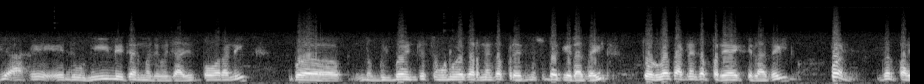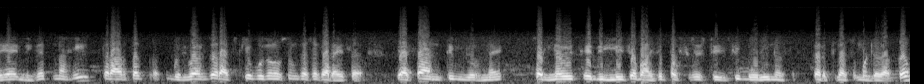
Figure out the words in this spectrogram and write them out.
जे आहे दोन्ही नेत्यांमध्ये म्हणजे अजित पवार आणि भुजबळ यांचा समन्वय करण्याचा प्रयत्न सुद्धा केला जाईल. तोडगा काढण्याचा पर्याय केला जाईल. पण जर पर्याय निघत नाही तर अर्थात भुजबळांचं राजकीय पुनर्वसन कसं करायचं? याचा अंतिम निर्णय फडणवीस हे दिल्लीच्या भाजप पक्षश्रेष्ठींशी बोलूनच करतील असं म्हटलं जातं.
